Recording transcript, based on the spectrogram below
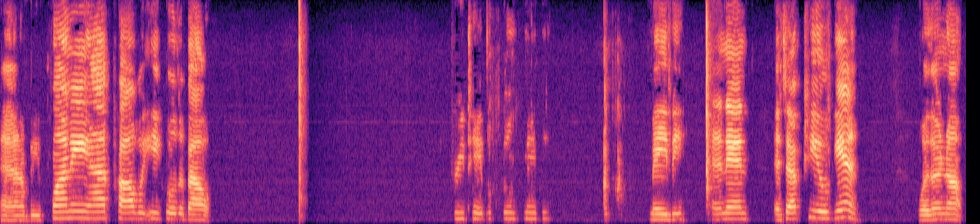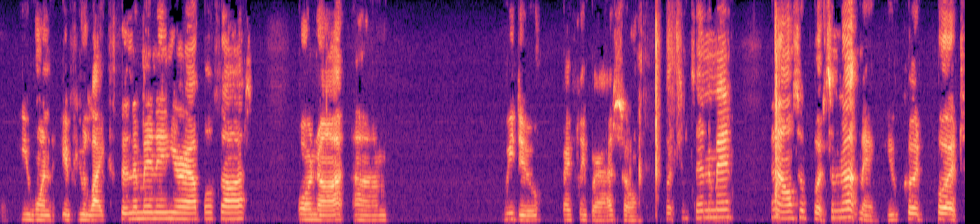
and it'll be plenty. That probably equals about three tablespoons, maybe. Maybe. And then it's up to you again whether or not you want, if you like cinnamon in your applesauce or not. Um, we do, especially Brad. So put some cinnamon and also put some nutmeg. You could put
